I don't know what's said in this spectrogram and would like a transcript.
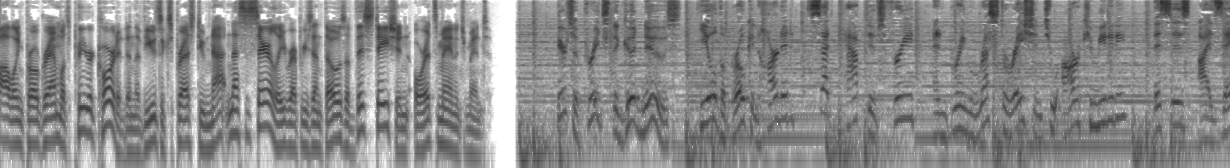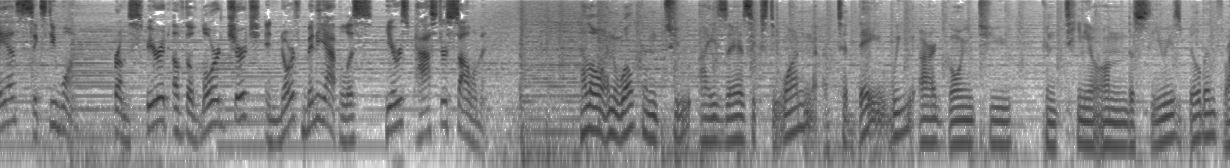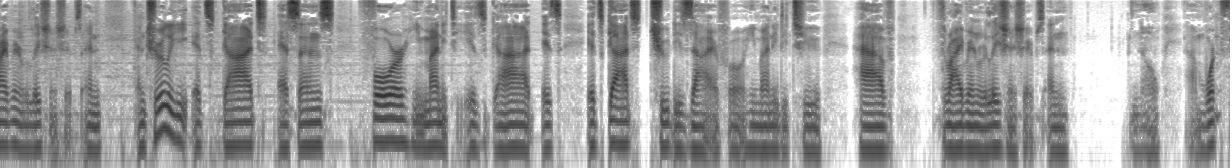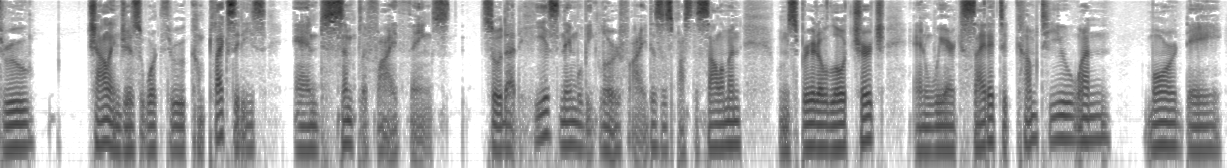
following program was pre recorded, and the views expressed do not necessarily represent those of this station or its management. Here to preach the good news, heal the brokenhearted, set captives free, and bring restoration to our community, this is Isaiah 61. From Spirit of the Lord Church in North Minneapolis, here's Pastor Solomon. Hello and welcome to Isaiah 61. Today we are going to continue on the series building thriving relationships and and truly it's God's essence for humanity. It's God it's it's God's true desire for humanity to have thriving relationships and you know um, work through challenges, work through complexities and simplify things so that his name will be glorified. This is Pastor Solomon from Spirit of the Lord Church and we are excited to come to you one more day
